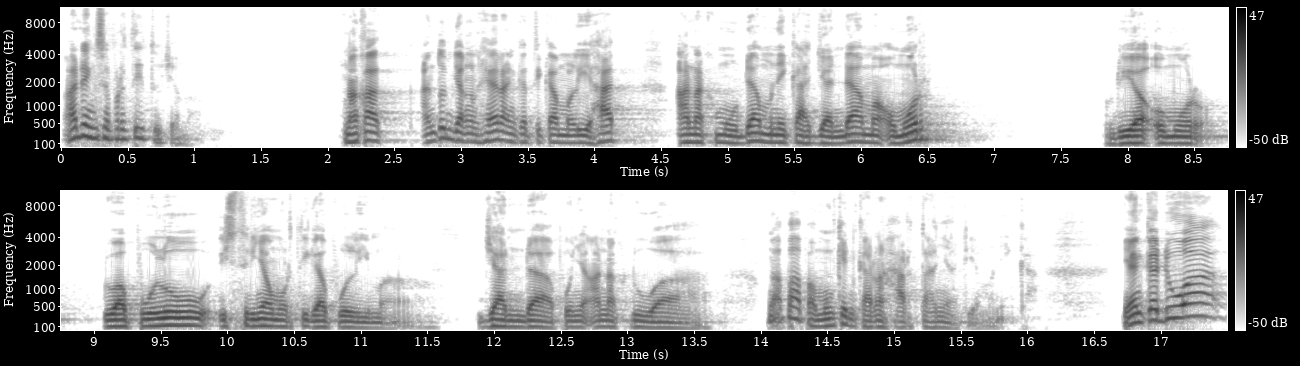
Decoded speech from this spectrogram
Ada yang seperti itu jemaah. Maka antum jangan heran ketika melihat anak muda menikah janda sama umur dia umur 20, istrinya umur 35. Janda punya anak dua. Nggak apa-apa mungkin karena hartanya dia menikah. Yang kedua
